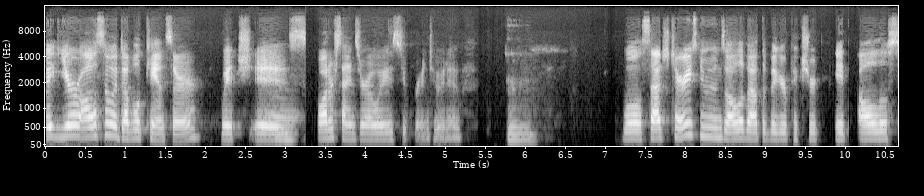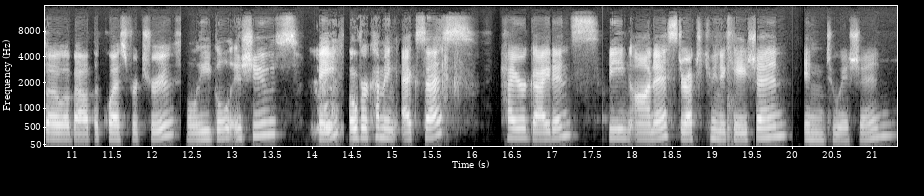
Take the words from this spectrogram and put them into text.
But you're also a double cancer, which is water signs are always super intuitive. Mm. Well, Sagittarius new moon's all about the bigger picture. It's also about the quest for truth, legal issues, faith, overcoming excess, higher guidance, being honest, direct communication, intuition.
